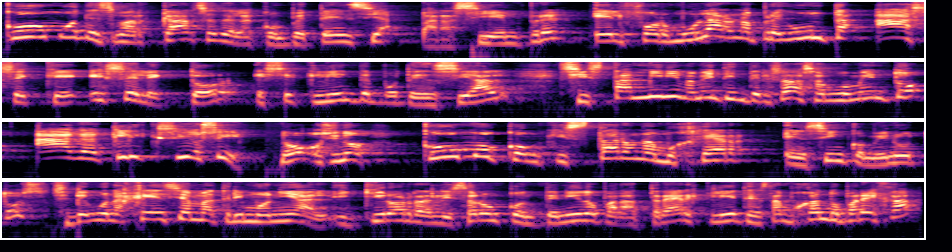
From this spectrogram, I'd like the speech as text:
cómo desmarcarse de la competencia para siempre. El formular una pregunta hace que ese lector, ese cliente potencial, si está mínimamente interesado en ese argumento, haga clic sí o sí, ¿no? O si no, cómo conquistar a una mujer en 5 minutos. Si tengo una agencia matrimonial y quiero realizar un contenido para atraer clientes que están buscando pareja,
